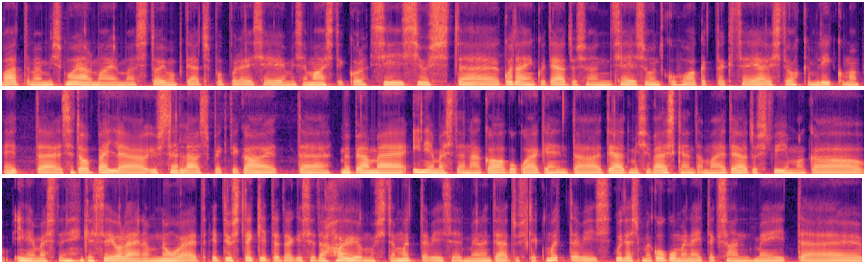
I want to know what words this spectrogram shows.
vaatame, mis mujal maailmas toimub teaduse populariseerimise maastikul, siis just äh, kodanikuteadus on see suund, kuhu hakatakse järjest rohkem liikuma. et äh, see toob välja just selle aspekti ka, et et äh, me peame inimestena ka kogu aeg enda teadmisi värskendama ja teadust viima ka inimesteni, kes ei ole enam noored, et just tekitadagi seda harjumust ja mõtteviisi, et meil on teaduslik mõtteviis, kuidas me kogume näiteks andmeid, äh,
